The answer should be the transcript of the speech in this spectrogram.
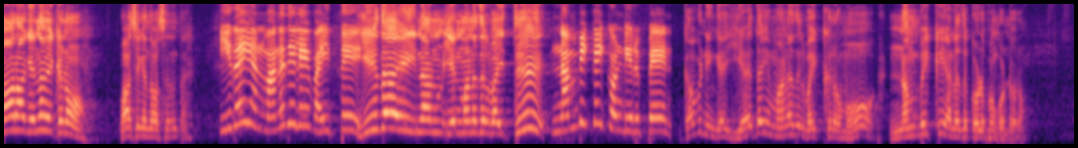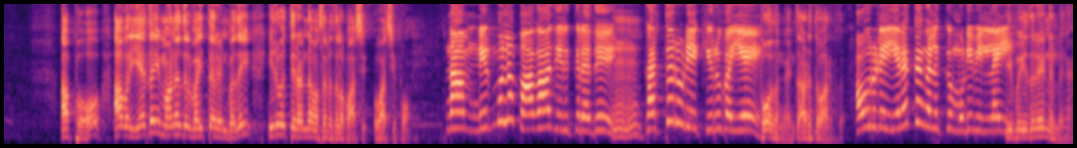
மாறாக என்ன வைக்கணும்? வாசிங்க இந்த வசனத்தை. இதை என் மனதிலே வைத்து இதை நான் என் மனதில் வைத்து நம்பிக்கை கொண்டிருப்பேன். கவனிங்க எதை மனதில் வைக்கிறோமோ நம்பிக்கை அல்லது குழப்பம் கொண்டு வரும். அப்போ அவர் எதை மனதில் வைத்தார் என்பதை இருபத்தி ரெண்டாம் வசனத்தில் வாசி வாசிப்போம். நாம் நிர்மூலமாகாதிருக்கிறது. கர்த்தருடைய கிருபையே. போதுங்க அடுத்த வார்த்தை அவருடைய இரக்கங்களுக்கு முடிவில்லை. இப்போ இதிலே நில்லுங்க.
